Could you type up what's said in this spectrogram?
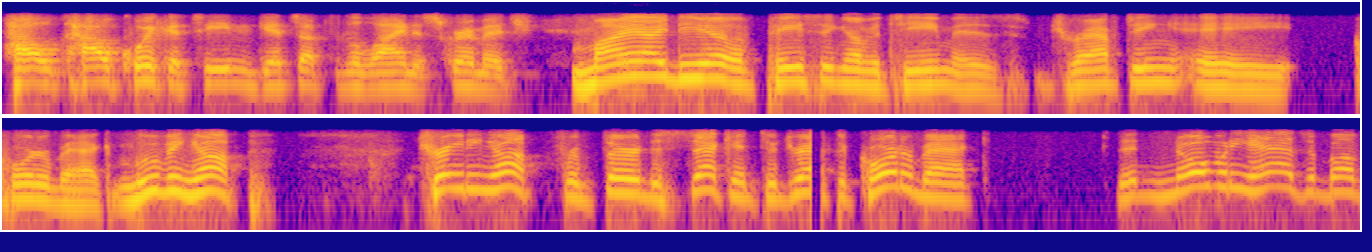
How how quick a team gets up to the line of scrimmage. My idea of pacing of a team is drafting a quarterback, moving up trading up from third to second to draft a quarterback that nobody has above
